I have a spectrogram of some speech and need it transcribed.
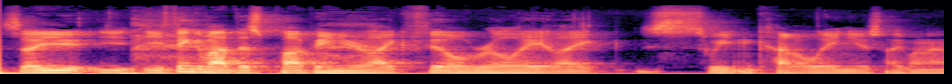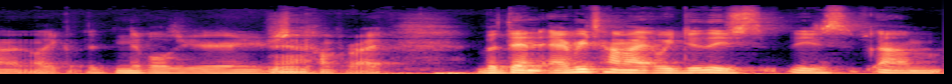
So you, you you think about this puppy and you're like feel really like sweet and cuddly and you just like want to like it nibbles your ear and you're just Yeah. comfort right. But then every time I, we do these these um,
